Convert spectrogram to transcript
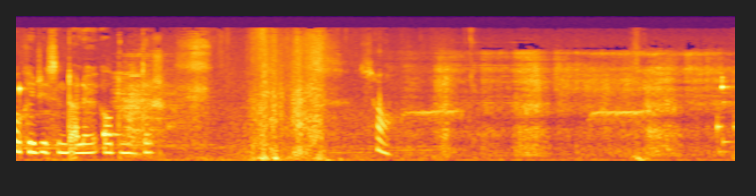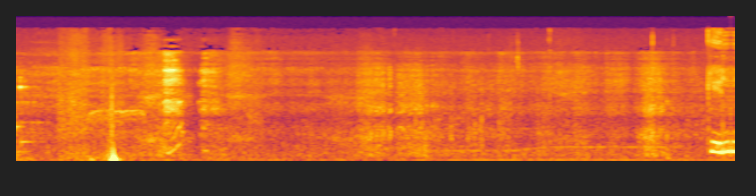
Okay, die sind alle automatisch. So. Geh,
